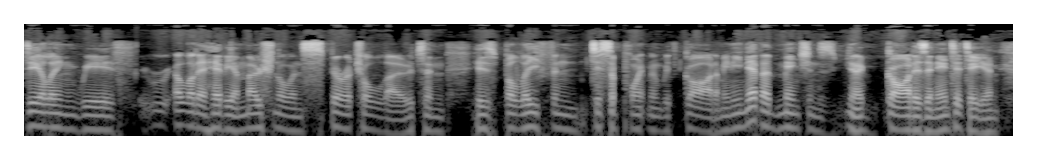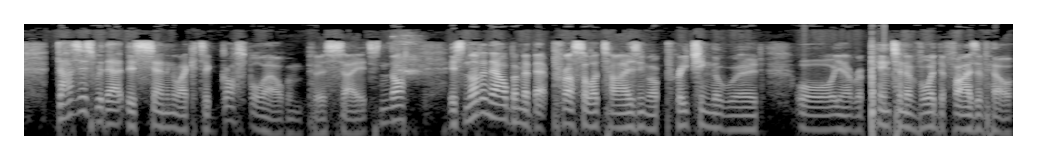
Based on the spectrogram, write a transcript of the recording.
dealing with a lot of heavy emotional and spiritual loads and his belief and disappointment with God. I mean, he never mentions, you know, God as an entity and does this without this sounding like it's a gospel album per se. It's not, it's not an album about proselytizing or preaching the word or, you know, repent and avoid the fires of hell.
